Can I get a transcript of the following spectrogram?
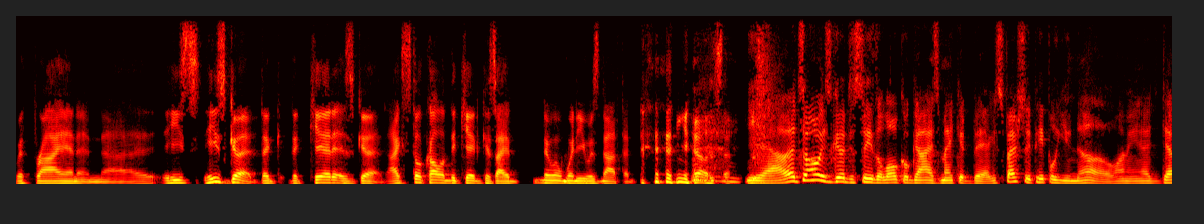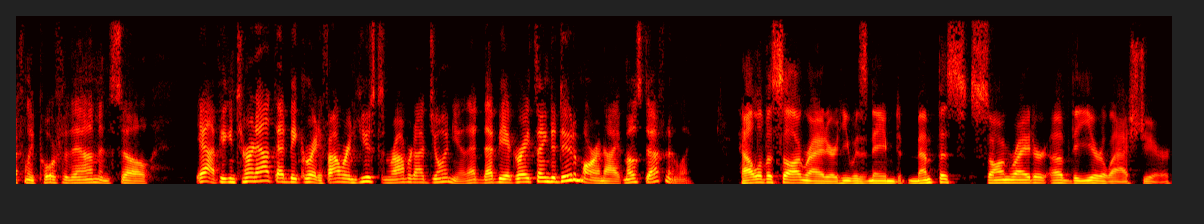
with Brian, and uh, he's he's good. the The kid is good. I still call him the kid because I knew him when he was nothing. you know, so. yeah, it's always good to see the local guys make it big, especially people you know. I mean, I definitely pour for them, and so yeah, if you can turn out, that'd be great. If I were in Houston, Robert, I'd join you. That that'd be a great thing to do tomorrow night, most definitely. Hell of a songwriter. He was named Memphis Songwriter of the Year last year.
